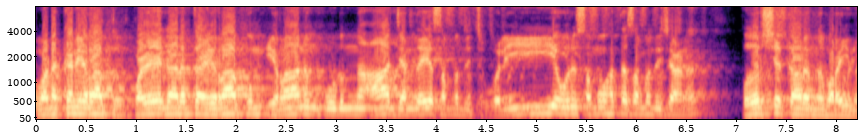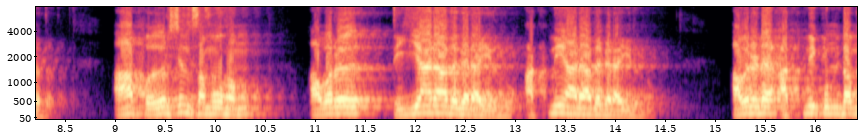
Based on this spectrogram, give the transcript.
വടക്കൻ ഇറാഖ് പഴയ കാലത്തെ ഇറാഖും ഇറാനും കൂടുന്ന ആ ജനതയെ സംബന്ധിച്ച് വലിയ ഒരു സമൂഹത്തെ സംബന്ധിച്ചാണ് പേർഷ്യക്കാർ എന്ന് പറയുന്നത്. ആ പേർഷ്യൻ സമൂഹം അവർ തീയാരാധകരായിരുന്നു അഗ്നി ആരാധകരായിരുന്നു. അവരുടെ അഗ്നികുണ്ടം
